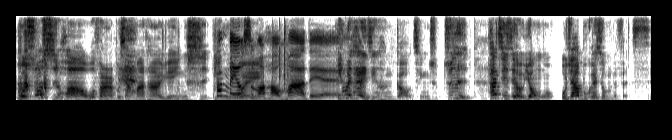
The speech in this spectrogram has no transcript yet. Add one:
我说实话，我反而不想骂他的原因是，他没有什么好骂的耶，因为他已经很搞清楚，就是他其实有用我，我觉得他不愧是我们的粉丝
